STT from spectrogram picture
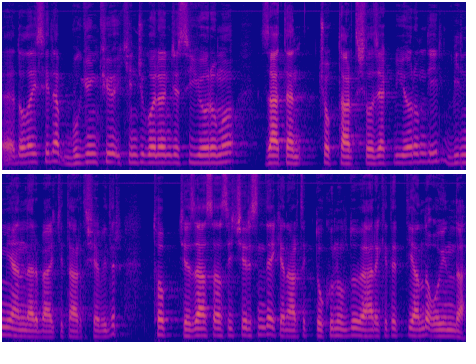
Ee, Dolayısıyla bugünkü ikinci gol öncesi yorumu zaten çok tartışılacak bir yorum değil. Bilmeyenler belki tartışabilir. Top ceza sahası içerisindeyken artık dokunulduğu ve hareket ettiği anda oyunda.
